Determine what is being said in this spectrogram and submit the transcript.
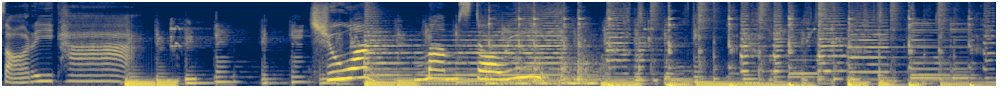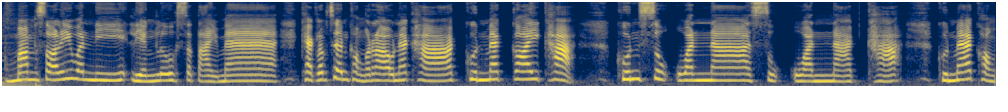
Story ค่ะช่วง Mom Story Mom Story วันนี้เลี้ยงลูกสไตล์แม่ แขกรับเชิญของเรานะคะ คุณแม่ก้อยค่ะ คุณสุวรรณาสุวรรณาคะ คุณแม่ของ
